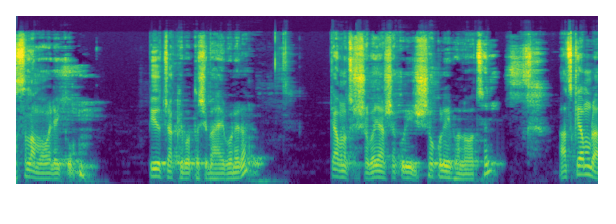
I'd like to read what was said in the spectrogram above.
আসসালামু আলাইকুম। প্রিয় চাকরি প্রত্যাশী ভাই বোনেরা, কেমন আছেন সবাই? আশা করি সকলেই ভালো আছেন। আজকে আমরা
